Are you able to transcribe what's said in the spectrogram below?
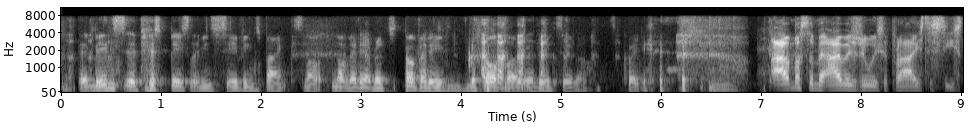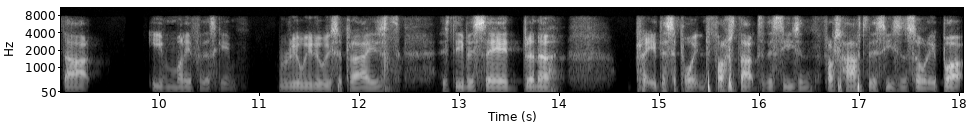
it means it just basically means savings bank. It's not not very original. Not very. Not thought of it too well. It's quite. I must admit, I was really surprised to see Start even money for this game. Really, really surprised. As David said, Bryne, pretty disappointing first start to the season, first half to the season, sorry, but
